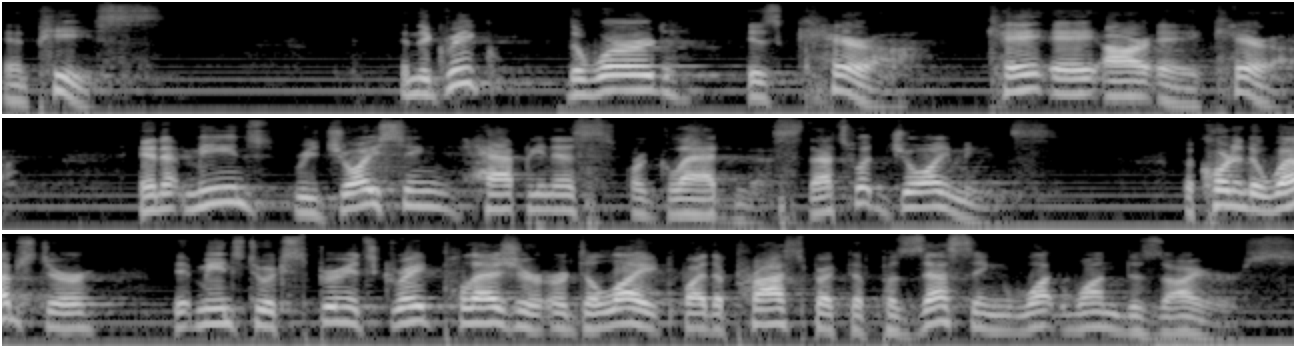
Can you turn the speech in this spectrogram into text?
and peace. In the Greek, the word is kara, K A R A, kara. And it means rejoicing, happiness, or gladness. That's what joy means. According to Webster, it means to experience great pleasure or delight by the prospect of possessing what one desires.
